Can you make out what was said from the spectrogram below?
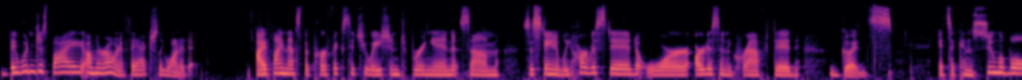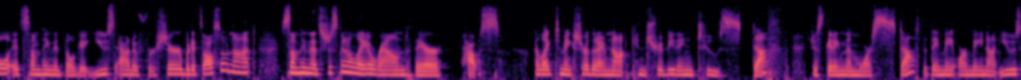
they wouldn't just buy on their own if they actually wanted it. I find that's the perfect situation to bring in some sustainably harvested or artisan crafted goods. It's a consumable, it's something that they'll get use out of for sure, but it's also not something that's just going to lay around their house. I like to make sure that I'm not contributing to stuff, just getting them more stuff that they may or may not use.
